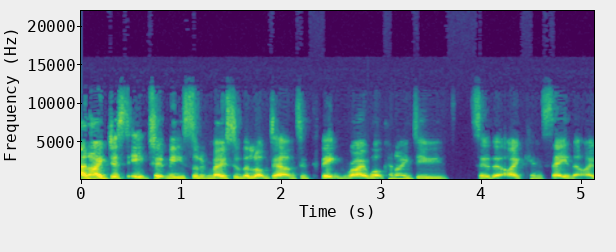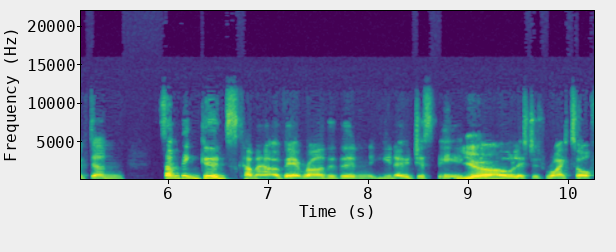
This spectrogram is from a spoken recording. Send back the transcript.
And I just it took me sort of most of the lockdown to think, right, what can I do so that I can say that I've done something good's come out of it rather than you know just being Yeah. oh let's just write off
